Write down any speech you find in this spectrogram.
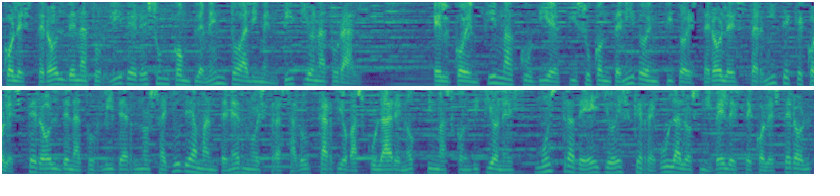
Colesterol de Naturleader es un complemento alimenticio natural. El coenzima Q10 y su contenido en fitoesteroles permite que colesterol de Naturleader nos ayude a mantener nuestra salud cardiovascular en óptimas condiciones, muestra de ello es que regula los niveles de colesterol.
